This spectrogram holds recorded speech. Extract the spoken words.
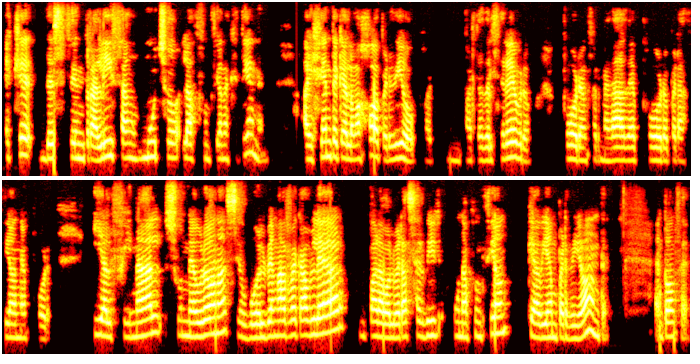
es que descentralizan mucho las funciones que tienen. Hay gente que a lo mejor ha perdido partes del cerebro por enfermedades, por operaciones, por y al final sus neuronas se vuelven a recablear para volver a servir una función que habían perdido antes. Entonces,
